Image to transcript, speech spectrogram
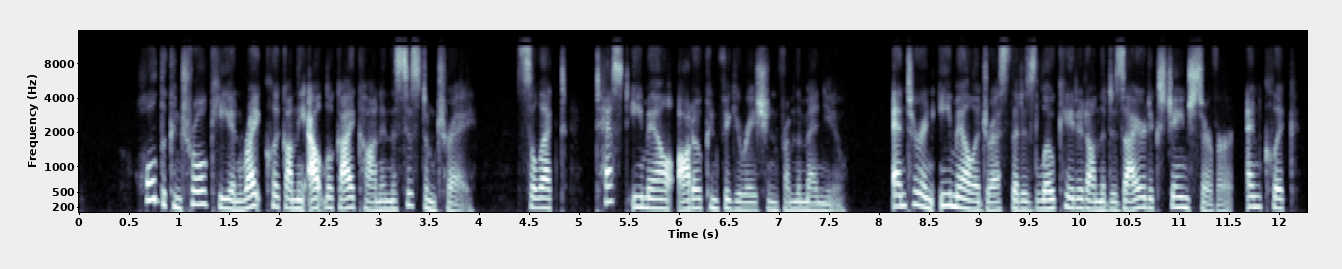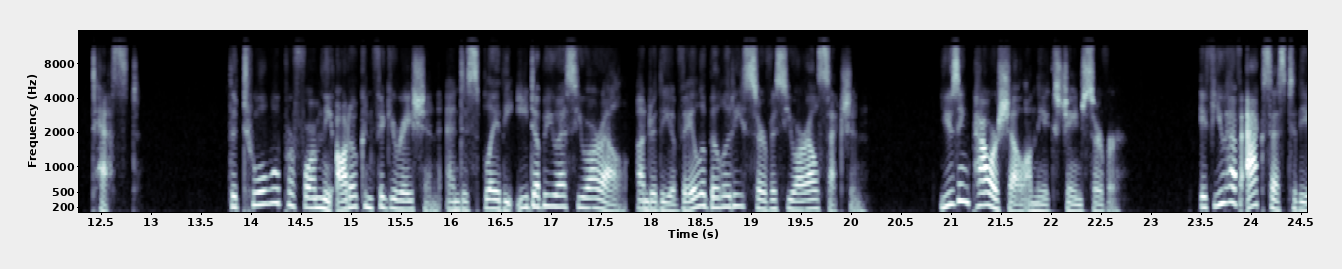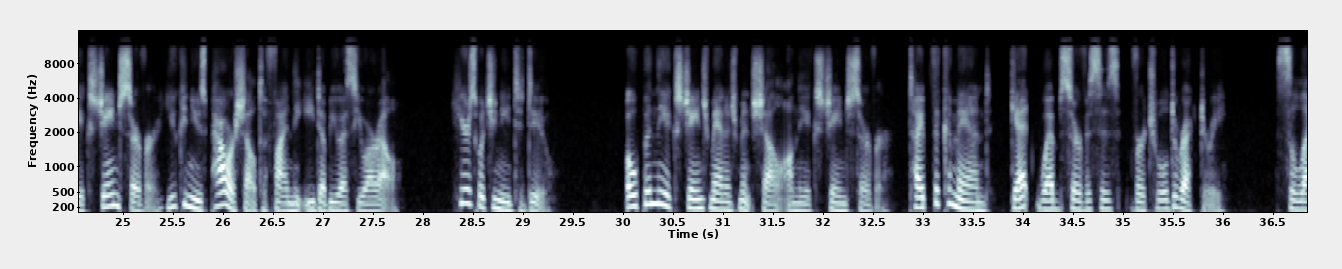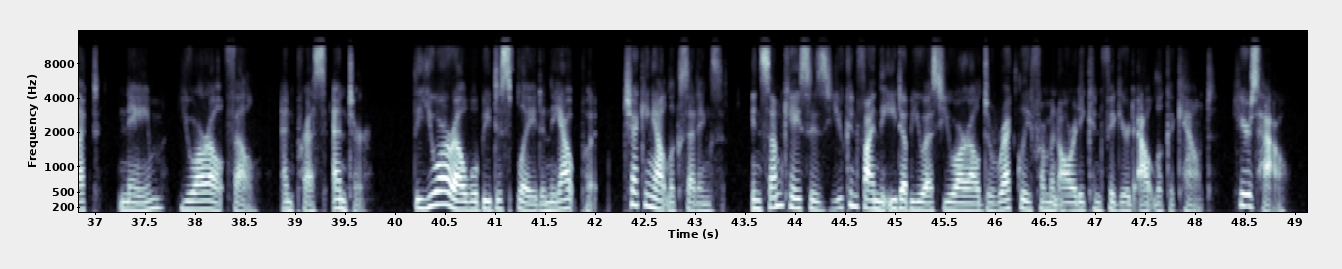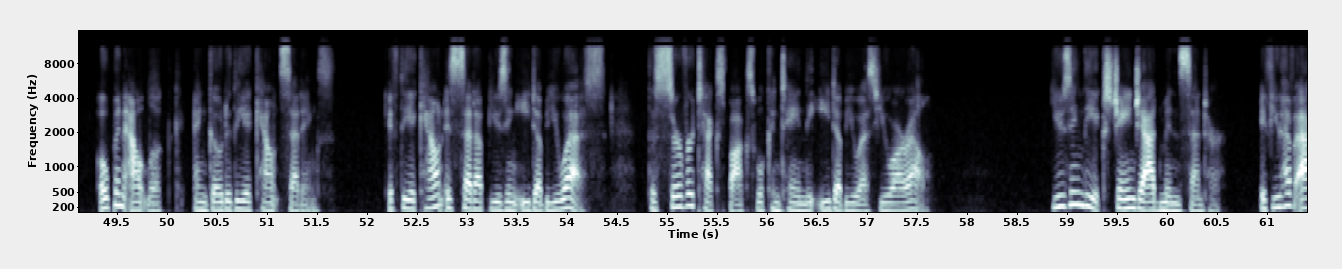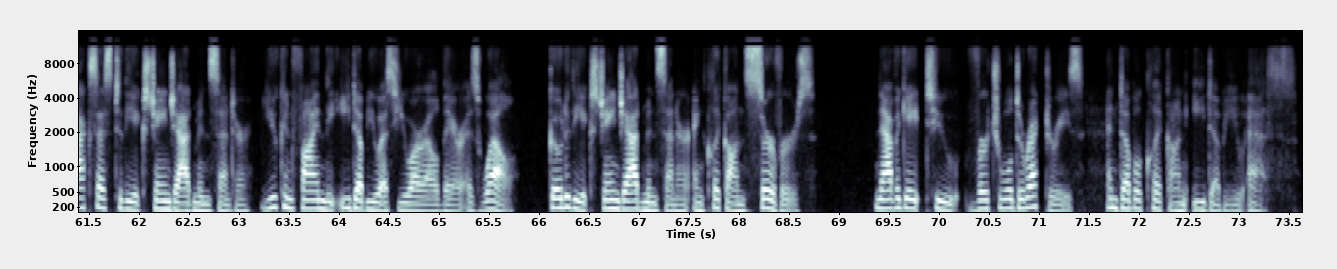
Hold the Control key and right-click on the Outlook icon in the System tray. Select Test Email Auto Configuration from the menu. Enter an email address that is located on the desired Exchange server and click Test. The tool will perform the auto configuration and display the EWS URL under the Availability Service URL section. Using PowerShell on the Exchange server. If you have access to the Exchange server, you can use PowerShell to find the EWS URL. Here's what you need to do. Open the Exchange Management Shell on the Exchange server. Type the command get web services virtual directory. Select name, URL file, and press enter. The URL will be displayed in the output. Checking Outlook settings. In some cases, you can find the EWS URL directly from an already configured Outlook account. Here's how. Open Outlook and go to the account settings. If the account is set up using EWS, the server text box will contain the EWS URL. Using the Exchange Admin Center. If you have access to the Exchange Admin Center, you can find the EWS URL there as well. Go to the Exchange Admin Center and click on Servers. Navigate to Virtual Directories and double click on EWS.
